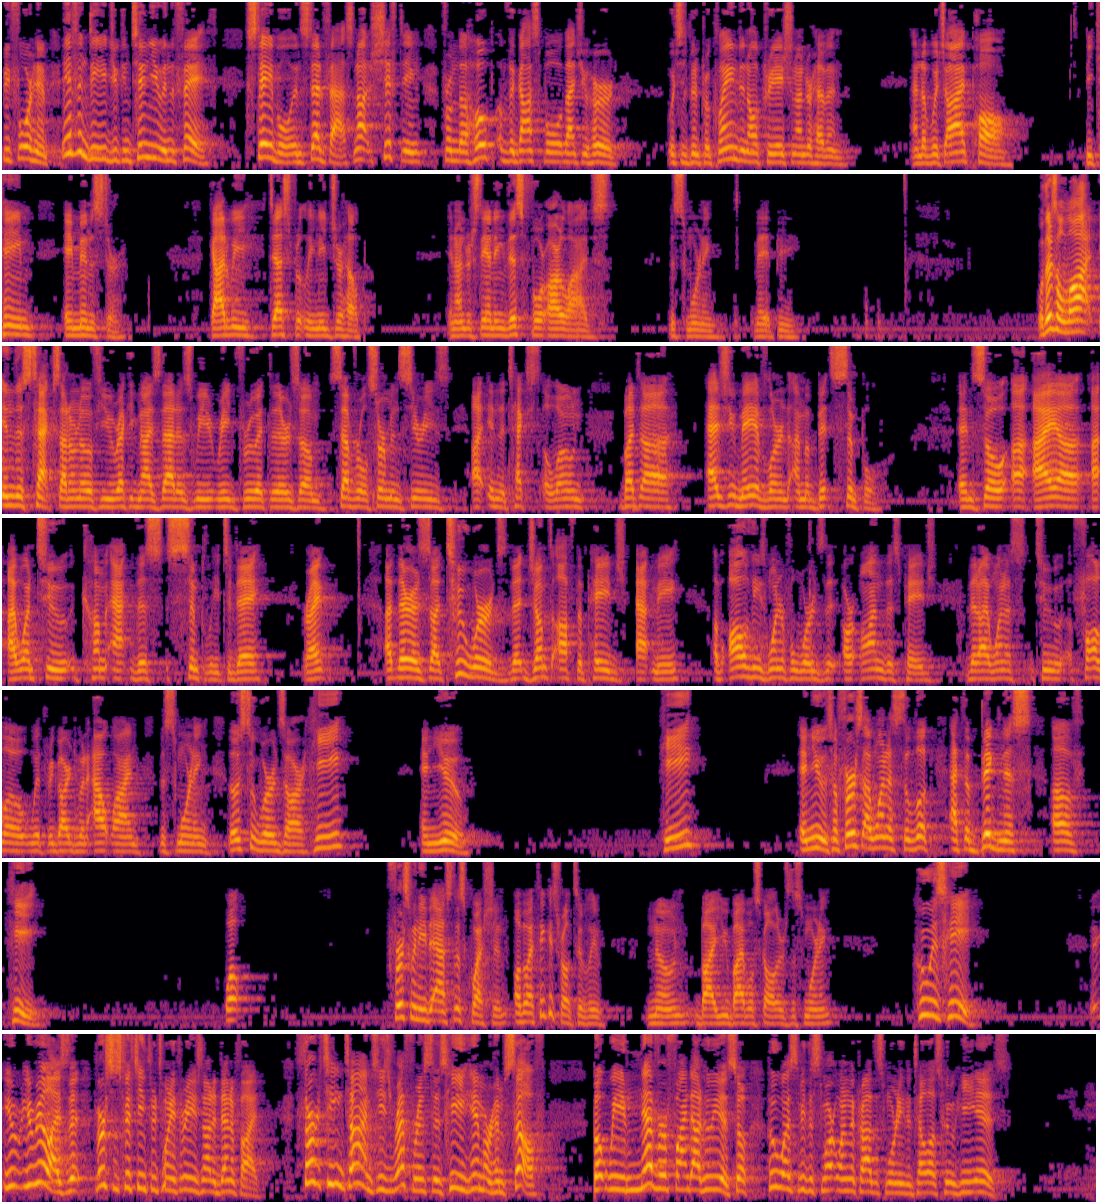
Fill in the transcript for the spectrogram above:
before him. If indeed you continue in the faith, stable and steadfast, not shifting from the hope of the gospel that you heard, which has been proclaimed in all creation under heaven, and of which I, Paul, became a minister. God, we desperately need your help in understanding this for our lives this morning. May it be. Well, there's a lot in this text. I don't know if you recognize that as we read through it. There's um, several sermon series uh, in the text alone. But uh, as you may have learned, I'm a bit simple. And so uh, I, uh, I want to come at this simply today, right? Uh, there's uh, two words that jumped off the page at me of all these wonderful words that are on this page that I want us to follow with regard to an outline this morning. Those two words are He and you. He and you. So, first, I want us to look at the bigness of He. Well, first, we need to ask this question, although I think it's relatively known by you Bible scholars this morning. Who is He? You, you realize that verses 15 through 23 is not identified. 13 times he's referenced as he, him, or himself, but we never find out who he is. So, who wants to be the smart one in the crowd this morning to tell us who he is?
